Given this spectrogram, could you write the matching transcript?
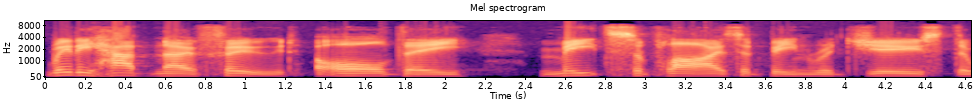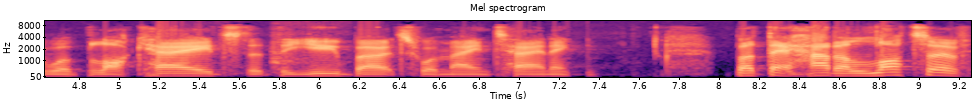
really had no food. All the meat supplies had been reduced, there were blockades that the U boats were maintaining, but they had a lot of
